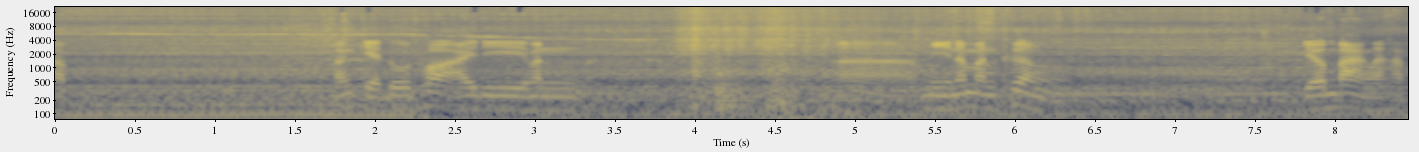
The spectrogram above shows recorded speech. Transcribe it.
ครับ สังเกตดูท่อไอดีมันมีน้ำมันเครื่อง เยิ้มบ้างแล้วครับ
